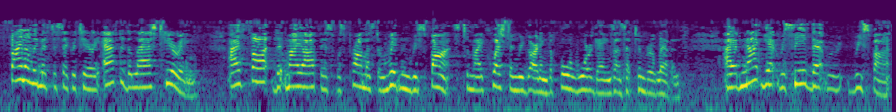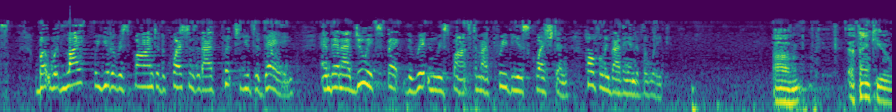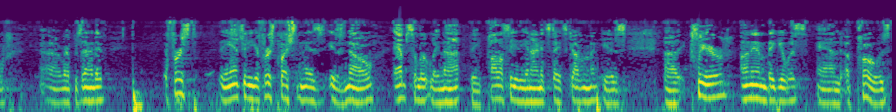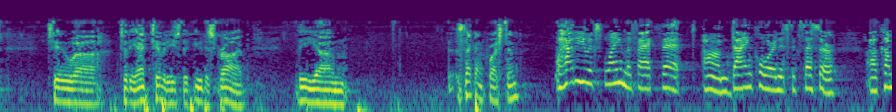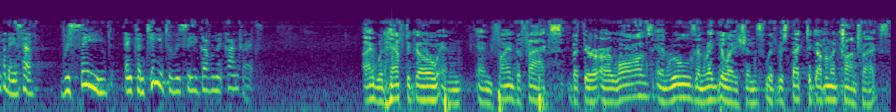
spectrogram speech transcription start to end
Finally, Mr. Secretary, after the last hearing, I thought that my office was promised a written response to my question regarding the four war games on September 11th. I have not yet received that re- response, but would like for you to respond to the questions that I've put to you today. And then I do expect the written response to my previous question, hopefully by the end of the week. Um, uh, Thank you, uh, Representative. First, the answer to your first question is, is no, absolutely not. The policy of the United States government is uh, clear, unambiguous, and opposed to, uh, to the activities that you described. The um, second question, Well, how do you explain the fact that um, DynCorp and its successor uh, companies have received and continue to receive government contracts? I would have to go and, and find the facts, but there are laws and rules and regulations with respect to government contracts.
